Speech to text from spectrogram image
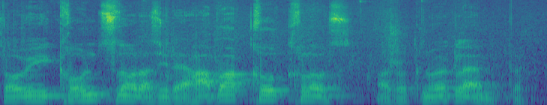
So wie kommt es noch, dass ich den Habakuk los. Hast schon genug Lampen.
